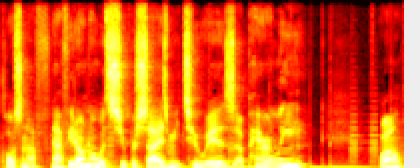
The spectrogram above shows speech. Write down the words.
Close enough. Now, if you don't know what Super Size Me 2 is, apparently well,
